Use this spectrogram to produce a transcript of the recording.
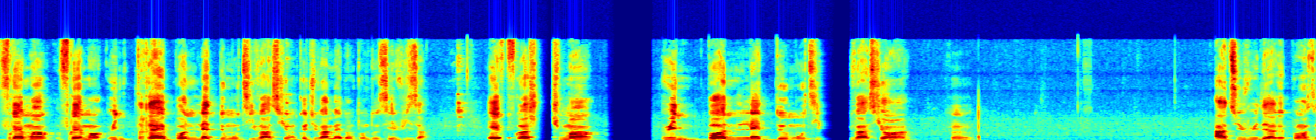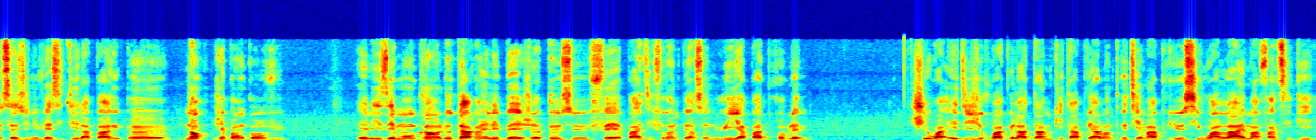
vraiment, vraiment une très bonne lettre de motivation que tu vas mettre dans ton dossier visa. Et franchement, une bonne lettre de motivation. Hein? Hmm. As-tu vu des réponses de ces universités Il a paru un... Non, j'ai pas encore vu. Élisée mon grand, le garant et l'hébergeur peuvent se faire par différentes personnes. Oui, il n'y a pas de problème. Chewa dit, je crois que la dame qui t'a pris à l'entretien m'a pris aussi. Voilà, elle m'a fatigué.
